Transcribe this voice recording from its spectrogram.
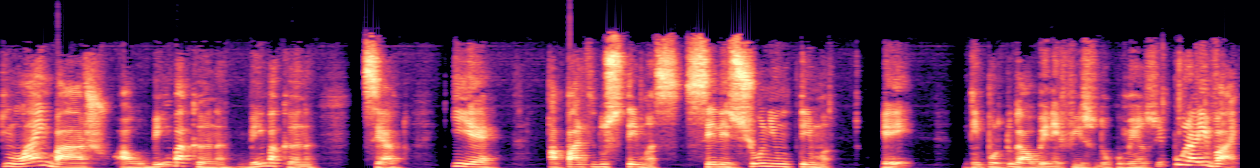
Tem lá embaixo algo bem bacana, bem bacana, certo? Que é a parte dos temas. Selecione um tema, ok? Tem Portugal, benefícios, documentos e por aí vai.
